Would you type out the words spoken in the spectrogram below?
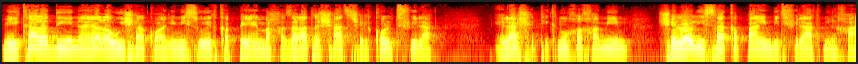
מעיקר הדין היה ראוי שהכהנים יישאו את כפיהם בחזרת השץ של כל תפילה, אלא שתיקנו חכמים שלא לישא כפיים בתפילת מנחה,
